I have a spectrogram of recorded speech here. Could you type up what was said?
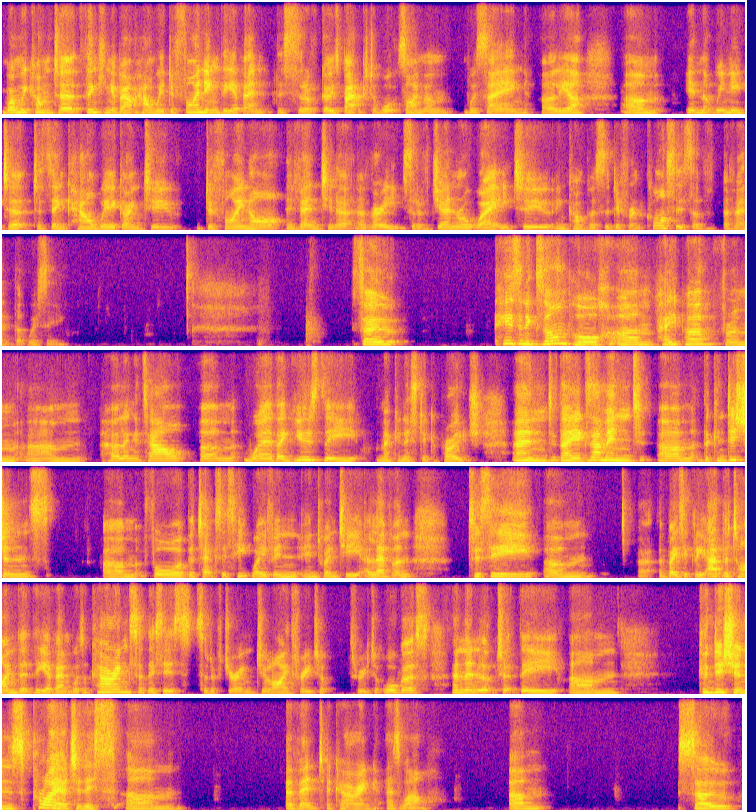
when we come to thinking about how we're defining the event, this sort of goes back to what Simon was saying earlier um, in that we need to, to think how we're going to define our event in a, a, very sort of general way to encompass the different classes of event that we're seeing. So here's an example um, paper from um, Hoerling et al. Um, where they use the mechanistic approach and they examined um, the conditions um, for the Texas heat wave in, in 2011 to see um, uh, basically at the time that the event was occurring. So this is sort of during July through to through to August, and then looked at the um, conditions prior to this um, event occurring as well. Um, so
